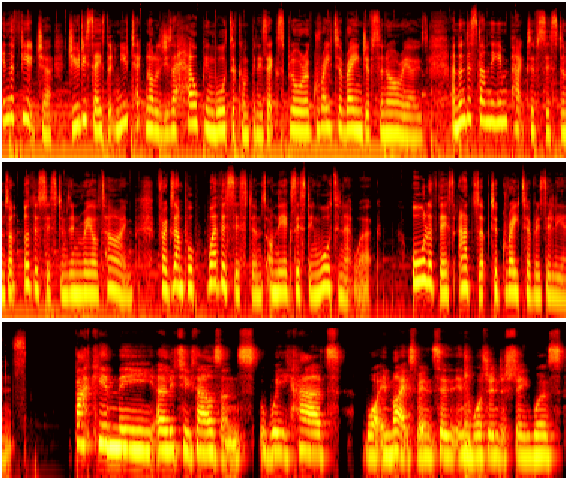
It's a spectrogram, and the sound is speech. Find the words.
In the future, Judy says that new technologies are helping water companies explore a greater range of scenarios and understand the impact of systems on other systems in real time. For example, weather systems on the existing water network. All of this adds up to greater resilience. Back in the early 2000s, we had what, in my experience in the water industry, was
